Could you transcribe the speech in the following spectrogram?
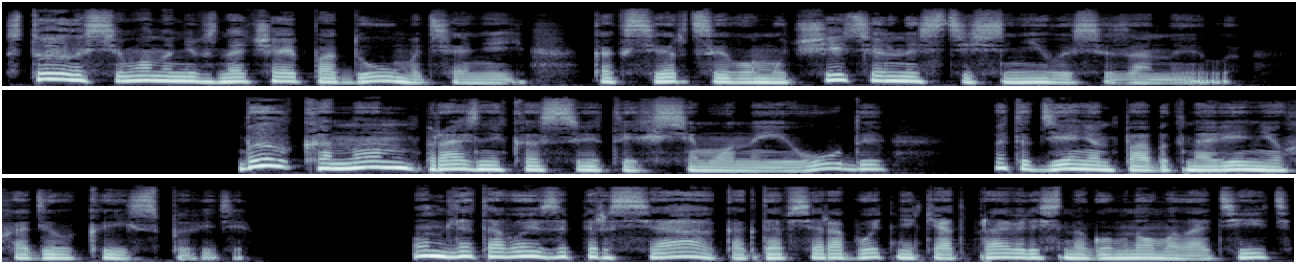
Стоило Симону невзначай подумать о ней, как сердце его мучительно стеснилось и заныло. Был канун праздника святых Симона и Иуды, в этот день он по обыкновению ходил к исповеди. Он для того и заперся, когда все работники отправились на гумно молотить,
